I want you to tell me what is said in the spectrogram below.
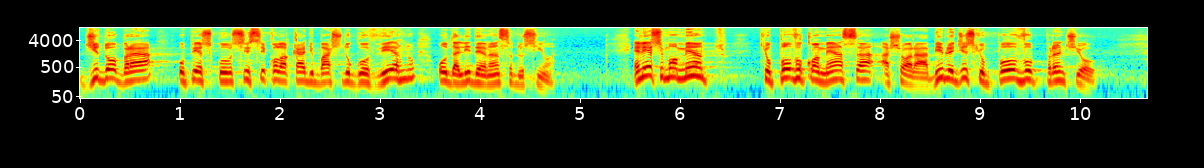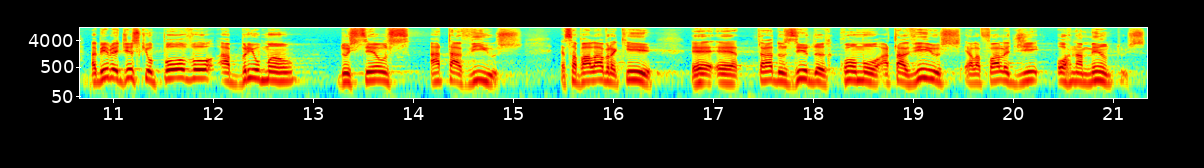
de dobrar o pescoço e se colocar debaixo do governo ou da liderança do Senhor. É nesse momento que o povo começa a chorar. A Bíblia diz que o povo pranteou. A Bíblia diz que o povo abriu mão dos seus atavios, essa palavra aqui, é, é, traduzida como atavios, ela fala de ornamentos.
